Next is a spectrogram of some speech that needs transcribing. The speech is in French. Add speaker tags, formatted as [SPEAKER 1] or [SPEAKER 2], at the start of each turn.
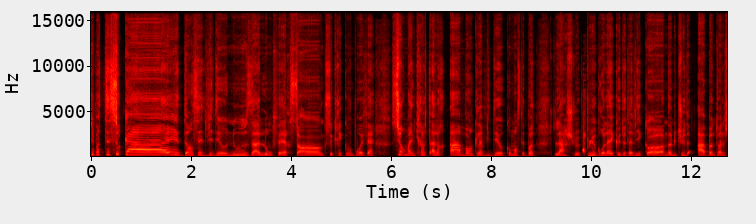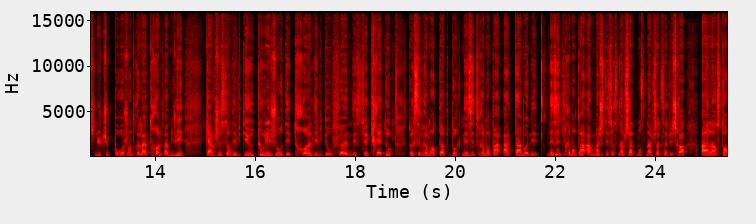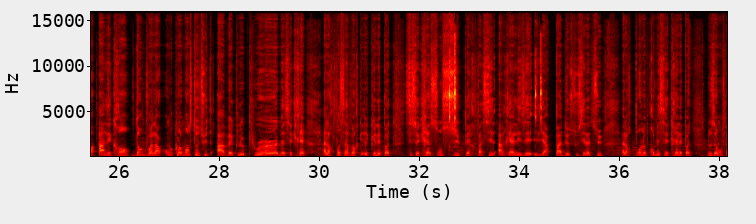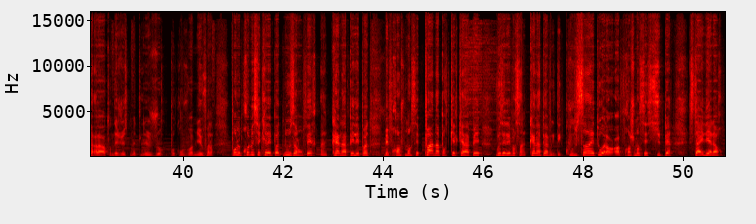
[SPEAKER 1] c'est Suka Et dans cette vidéo, nous allons faire 5 secrets que vous pouvez faire sur Minecraft. Alors avant que la vidéo commence les potes, lâche le plus gros like de ta vie. Comme d'habitude, abonne-toi à la chaîne YouTube pour rejoindre la Troll Family. Car je sors des vidéos tous les jours, des trolls, des vidéos fun, des secrets, tout. Donc c'est vraiment top, donc n'hésite vraiment pas à t'abonner. N'hésite vraiment pas à m'ajouter sur Snapchat. Mon Snapchat s'affichera à l'instant à l'écran. Donc voilà, on commence tout de suite avec le premier secret alors faut savoir que, les potes, ces secrets sont super faciles à réaliser, il n'y a pas de souci là-dessus. Alors pour le premier secret les potes, nous allons faire, alors attendez juste mettre le jour pour qu'on voit mieux, voilà. Pour le premier secret les potes, nous allons faire un canapé les potes, mais franchement c'est pas n'importe quel canapé. Vous allez voir c'est un canapé avec des coussins et tout, alors franchement c'est super stylé alors.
